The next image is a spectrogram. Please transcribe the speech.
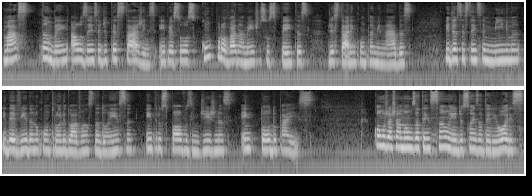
mas também a ausência de testagens em pessoas comprovadamente suspeitas de estarem contaminadas e de assistência mínima e devida no controle do avanço da doença entre os povos indígenas em todo o país. Como já chamamos atenção em edições anteriores,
